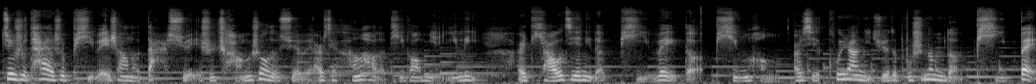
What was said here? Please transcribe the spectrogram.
就是它也是脾胃上的大穴，也是长寿的穴位，而且很好的提高免疫力，而调节你的脾胃的平衡，而且会让你觉得不是那么的疲惫，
